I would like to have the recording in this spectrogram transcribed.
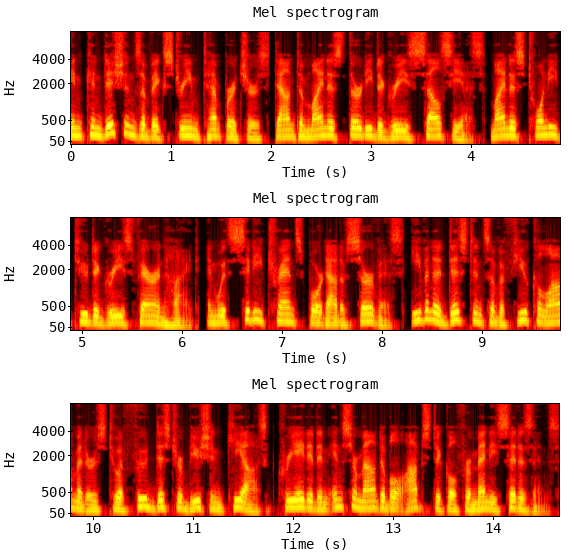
In conditions of extreme temperatures down to minus 30 degrees Celsius minus 22 degrees Fahrenheit, and with city transport out of service, even a distance of a few kilometers to a food distribution kiosk created an insurmountable obstacle for many citizens.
